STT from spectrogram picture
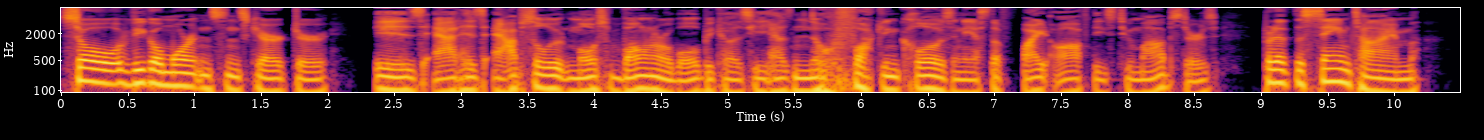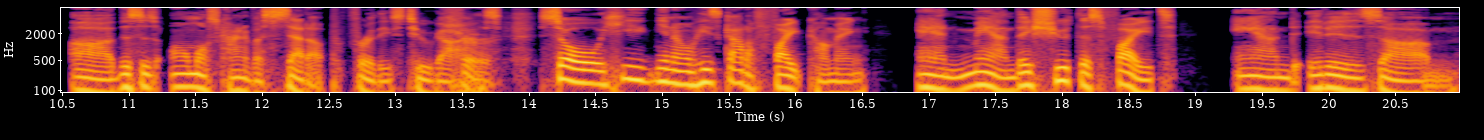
So Viggo Mortensen's character is at his absolute most vulnerable because he has no fucking clothes and he has to fight off these two mobsters. But at the same time, uh, this is almost kind of a setup for these two guys. Sure. So he, you know, he's got a fight coming, and man, they shoot this fight, and it is, um,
